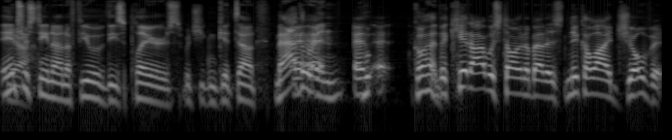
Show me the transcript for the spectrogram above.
interesting yeah. on a few of these players, which you can get down. Mathurin, and, and, and, Go ahead. The kid I was talking about is Nikolai Jovic.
